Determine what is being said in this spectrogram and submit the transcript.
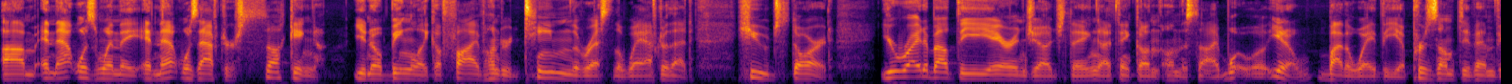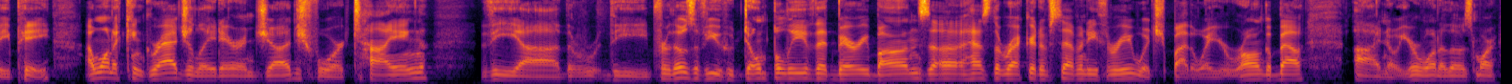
Um, and that was when they and that was after sucking, you know, being like a 500 team the rest of the way after that huge start. You're right about the Aaron Judge thing. I think on, on the side, you know, by the way, the uh, presumptive MVP. I want to congratulate Aaron Judge for tying the uh, the the. For those of you who don't believe that Barry Bonds uh, has the record of 73, which by the way you're wrong about. Uh, I know you're one of those, Mark.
